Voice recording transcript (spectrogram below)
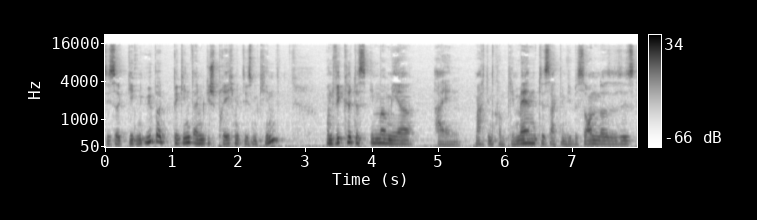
dieser Gegenüber beginnt ein Gespräch mit diesem Kind und wickelt es immer mehr ein, macht ihm Komplimente, sagt ihm, wie besonders es ist,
